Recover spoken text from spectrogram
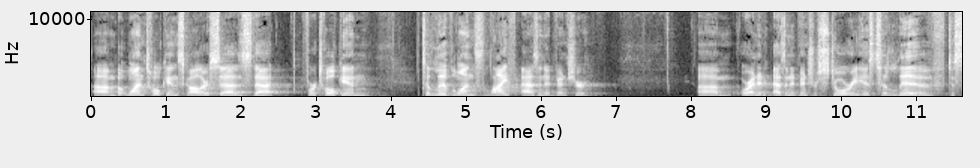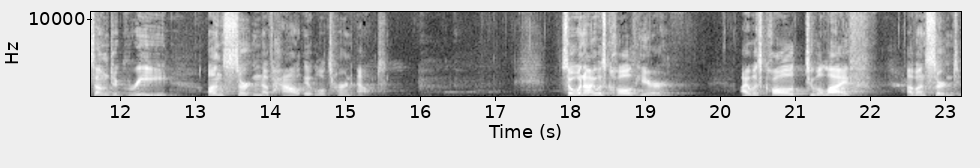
Um, but one Tolkien scholar says that for Tolkien, to live one's life as an adventure um, or an, as an adventure story is to live to some degree uncertain of how it will turn out. So when I was called here, I was called to a life of uncertainty.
